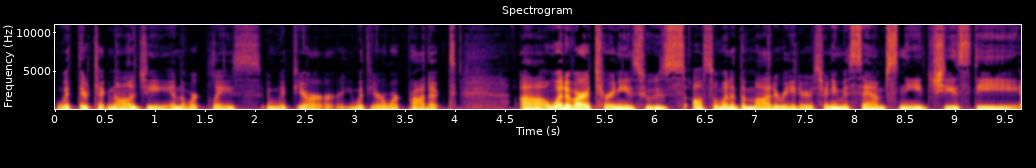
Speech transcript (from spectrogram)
with their technology in the workplace and with your with your work product. Uh, one of our attorneys, who's also one of the moderators, her name is Sam Sneed. She's the,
